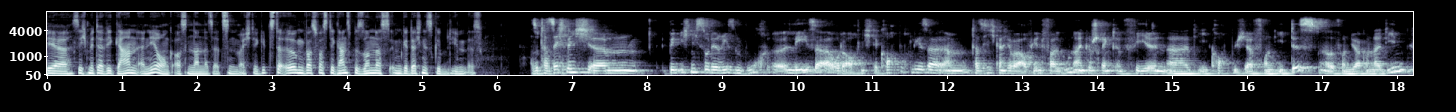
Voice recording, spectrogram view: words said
der sich mit der veganen Ernährung auseinandersetzen möchte? Gibt es da irgendwas, was dir ganz besonders im Gedächtnis geblieben ist? Also tatsächlich ähm, bin ich nicht so der Riesenbuchleser oder auch nicht der Kochbuchleser. Ähm, tatsächlich kann ich aber auf jeden Fall uneingeschränkt empfehlen äh, die Kochbücher von Idis, also von Jörg und Nadine,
